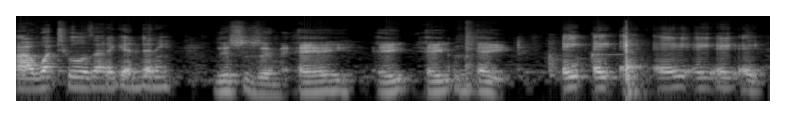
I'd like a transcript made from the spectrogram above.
uh, what tool is that again, Denny? This is an A888. Eight, eight, eight, eight, eight, eight, eight.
